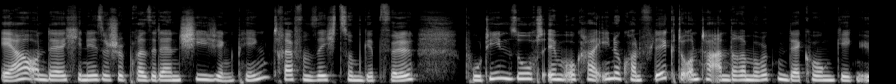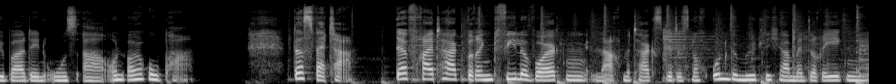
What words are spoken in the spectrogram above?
Er und der chinesische Präsident Xi Jinping treffen sich zum Gipfel. Putin sucht im Ukraine-Konflikt unter anderem Rückendeckung gegenüber den USA und Europa. Das Wetter. Der Freitag bringt viele Wolken. Nachmittags wird es noch ungemütlicher mit Regen.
